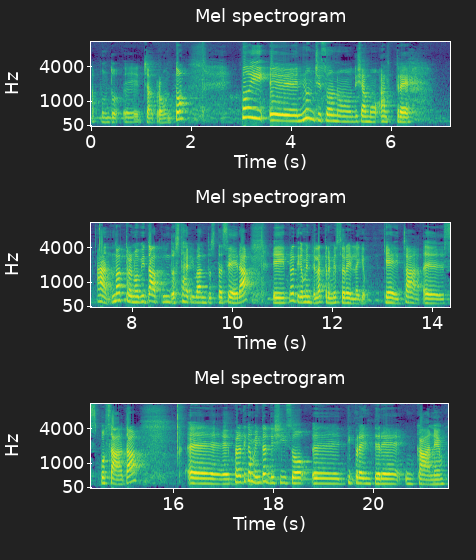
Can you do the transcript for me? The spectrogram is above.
appunto eh, già pronto. Poi eh, non ci sono diciamo altre ah, un'altra novità appunto sta arrivando stasera. E praticamente l'altra mia sorella che, che è già eh, sposata eh, praticamente ha deciso eh, di prendere un cane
